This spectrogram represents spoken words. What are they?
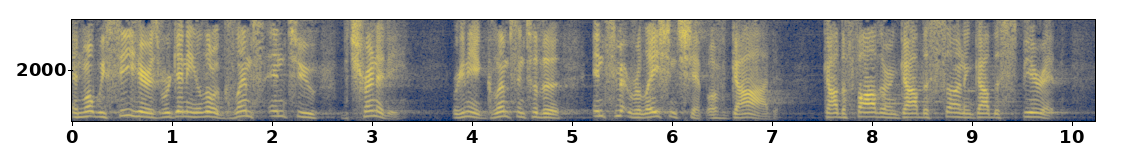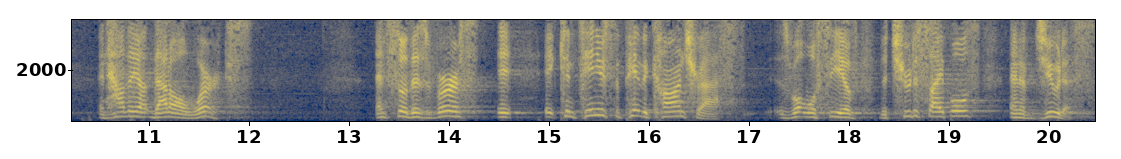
And what we see here is we're getting a little glimpse into the Trinity. We're getting a glimpse into the intimate relationship of God God the Father, and God the Son, and God the Spirit, and how they, that all works. And so this verse, it, it continues to paint the contrast is what we'll see of the true disciples and of Judas.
